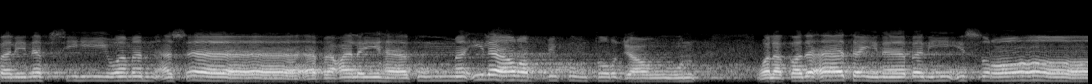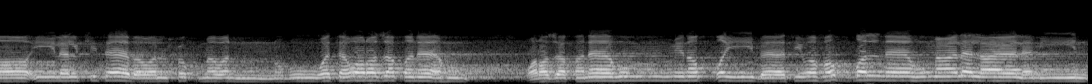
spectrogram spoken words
فلنفسه ومن أساء فعليها ثم إلى ربكم ترجعون. ولقد آتينا بني إسرائيل الكتاب والحكم والنبوة ورزقناهم ورزقناهم من الطيبات وفضلناهم على العالمين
